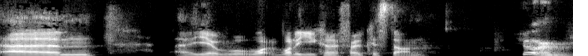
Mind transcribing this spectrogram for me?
Um, uh, yeah, what what are you kind of focused on? Sure.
